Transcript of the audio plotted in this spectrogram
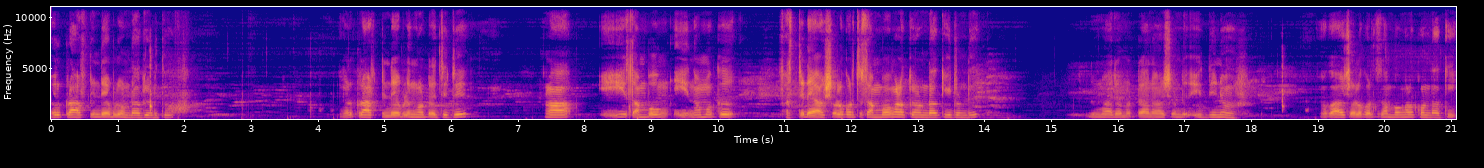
ഒരു ക്രാഫ്റ്റിംഗ് ടേബിൾ ഉണ്ടാക്കിയെടുത്തു. നിങ്ങൾ ക്രാഫ്റ്റിംഗ് ടേബിൾ ഇങ്ങോട്ട് വെച്ചിട്ട് ഈ സംഭവം ഈ നമുക്ക് ഫസ്റ്റ് ഡേ ആവശ്യമുള്ള കുറച്ച് സംഭവങ്ങളൊക്കെ ഉണ്ടാക്കിയിട്ടുണ്ട്. മരം വെട്ടാൻ ആവശ്യമുണ്ട്. ഇതിനും നമുക്ക് ആവശ്യമുള്ള കുറച്ച് സംഭവങ്ങളൊക്കെ ഉണ്ടാക്കി.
